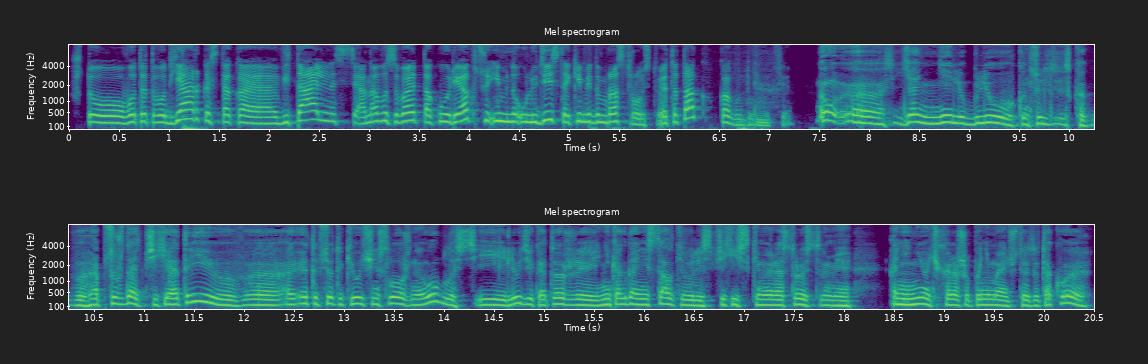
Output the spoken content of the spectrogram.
что вот эта вот яркость такая, витальность, она вызывает такую реакцию именно у людей с таким видом расстройства. Это так? Как вы думаете? Ну, э, я не люблю консуль... как бы обсуждать психиатрию. Э, это все-таки очень сложная область, и люди, которые никогда не сталкивались с психическими расстройствами, они не очень хорошо понимают, что это такое.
